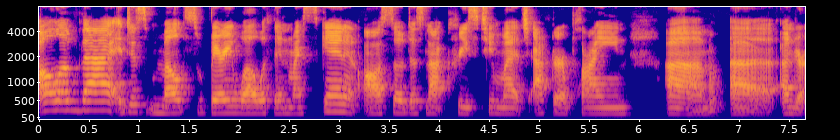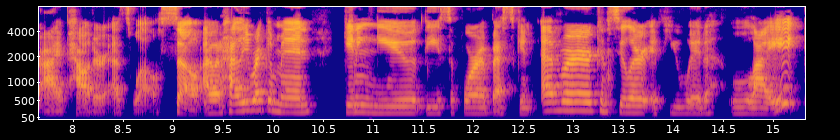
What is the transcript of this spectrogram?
all of that. It just melts very well within my skin and also does not crease too much after applying um, uh, under eye powder as well. So I would highly recommend getting you the Sephora Best Skin Ever concealer if you would like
